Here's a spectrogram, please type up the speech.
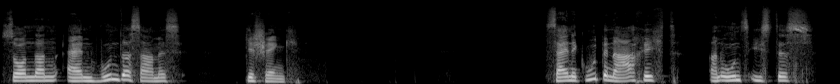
sondern ein wundersames Geschenk. Seine gute Nachricht an uns ist es,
